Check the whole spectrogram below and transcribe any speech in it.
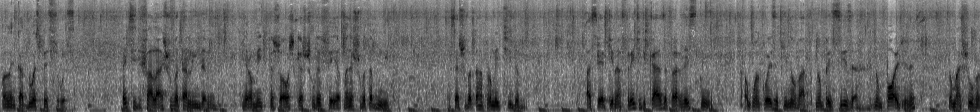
vou elencar duas pessoas. Antes de falar, a chuva tá linda, viu? Geralmente o pessoal acha que a chuva é feia, mas a chuva tá bonita. Essa chuva tava prometida. Passei aqui na frente de casa para ver se tem alguma coisa que não vá, não precisa, não pode, né? Tomar chuva.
